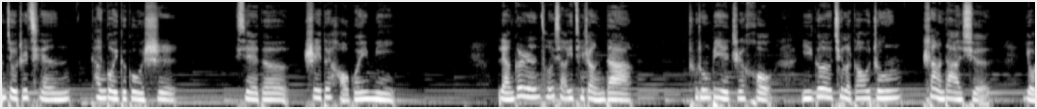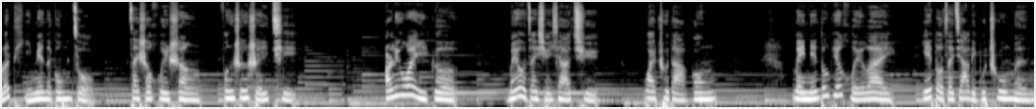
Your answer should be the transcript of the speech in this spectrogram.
很久之前看过一个故事，写的是一对好闺蜜。两个人从小一起长大，初中毕业之后，一个去了高中，上了大学，有了体面的工作，在社会上风生水起；而另外一个，没有再学下去，外出打工，每年冬天回来也躲在家里不出门。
